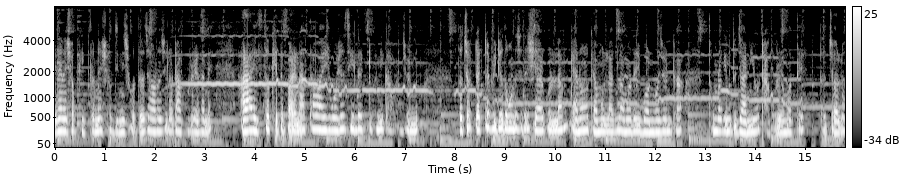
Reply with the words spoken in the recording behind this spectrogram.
এখানে সব কীর্তনের সব জিনিসপত্র চাওয়ানো ছিল ঠাকুরের এখানে। আর আয়ুষ তো খেতে পারে না, তাও আয়ুষ বসেছিল একটুখানি খাওয়ার জন্য। তো ছোট্ট একটা ভিডিও তোমাদের সাথে শেয়ার করলাম, কেন, কেমন লাগল আমাদের এই বনভোজনটা, তোমরা কিন্তু জানিও ঠাকুরের মতে। তো চলো।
